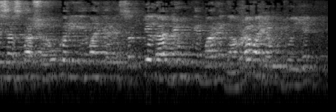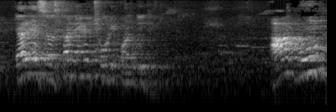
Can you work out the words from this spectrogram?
સંસ્થા શરૂ કરી, એમાં જ્યારે સત્ય લાગ્યું કે મારે ગામડામાં જવું જોઈએ, ત્યારે એ સંસ્થાને એને છોડી પણ દીધી. આ ગુણ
